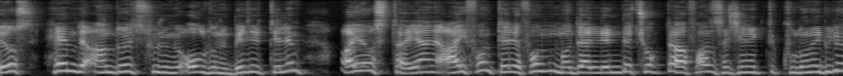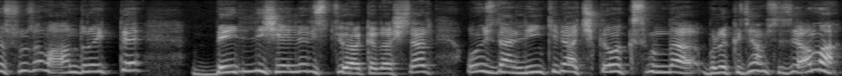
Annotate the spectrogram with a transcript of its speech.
iOS hem de Android sürümü olduğunu belirtelim. iOS'ta yani iPhone telefon modellerinde çok daha fazla seçenekli kullanabiliyorsunuz ama Android'de belli şeyler istiyor arkadaşlar. O yüzden linkini açıklama kısmında bırakacağım size ama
